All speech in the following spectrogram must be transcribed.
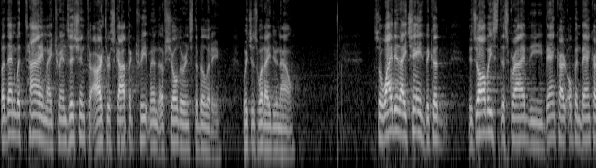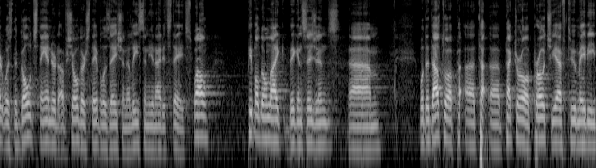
But then with time, I transitioned to arthroscopic treatment of shoulder instability, which is what I do now. So why did I change? Because it's always described the Bankart, open Bankart was the gold standard of shoulder stabilization, at least in the United States. Well, people don't like big incisions. Um, with the deltoid uh, t- uh, pectoral approach, you have to maybe,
